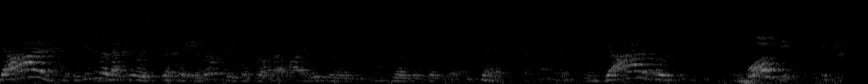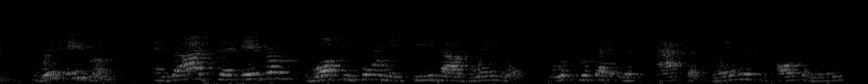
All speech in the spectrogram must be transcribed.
God, even though that's really silly, you don't think to throw that light. He's really, really good thing there. God was walking with Abram, and God said, Abram, walk before me, be thou blameless. Let's look at it in this aspect. Blameless also means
